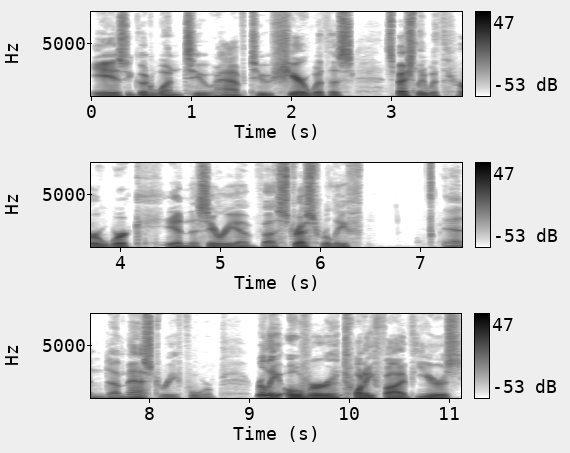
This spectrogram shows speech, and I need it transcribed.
is a good one to have to share with us, especially with her work in this area of uh, stress relief and uh, mastery for really over 25 years.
